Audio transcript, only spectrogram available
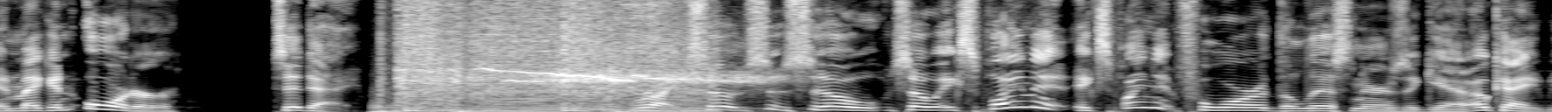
and make an order today. Right. So so so so explain it explain it for the listeners again. Okay,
